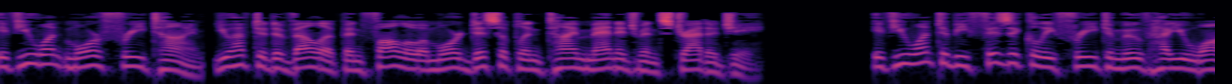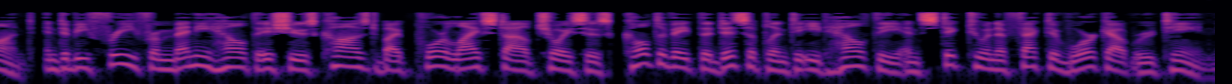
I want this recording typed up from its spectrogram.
If you want more free time, you have to develop and follow a more disciplined time management strategy. If you want to be physically free to move how you want, and to be free from many health issues caused by poor lifestyle choices, cultivate the discipline to eat healthy and stick to an effective workout routine.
